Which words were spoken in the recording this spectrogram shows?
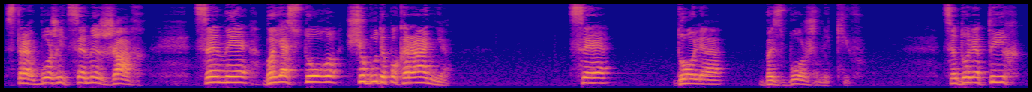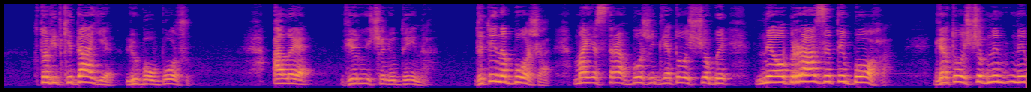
Страх Божий це не жах. Це не боязнь того, що буде покарання. Це доля безбожників. Це доля тих, хто відкидає любов Божу. Але віруюча людина, дитина Божа, має страх Божий для того, щоб не образити Бога, для того, щоб не, не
